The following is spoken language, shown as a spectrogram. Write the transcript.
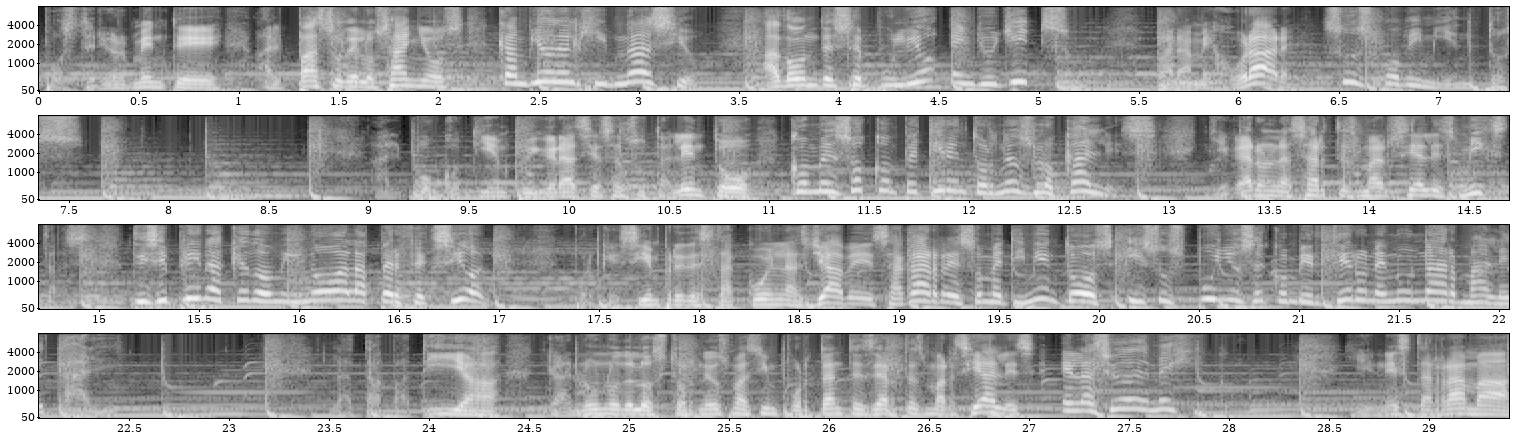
Posteriormente, al paso de los años, cambió del gimnasio, a donde se pulió en Jiu-Jitsu, para mejorar sus movimientos. Poco tiempo y gracias a su talento, comenzó a competir en torneos locales. Llegaron las artes marciales mixtas, disciplina que dominó a la perfección, porque siempre destacó en las llaves, agarres, sometimientos y sus puños se convirtieron en un arma letal. La Tapatía ganó uno de los torneos más importantes de artes marciales en la Ciudad de México y en esta rama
